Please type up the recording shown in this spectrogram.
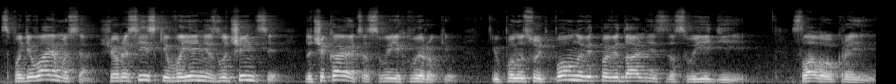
Сподіваємося, що російські воєнні злочинці дочекаються своїх вироків і понесуть повну відповідальність за свої дії. Слава Україні!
